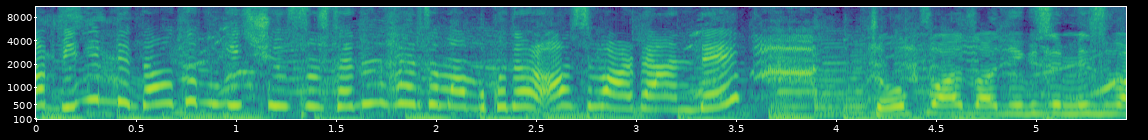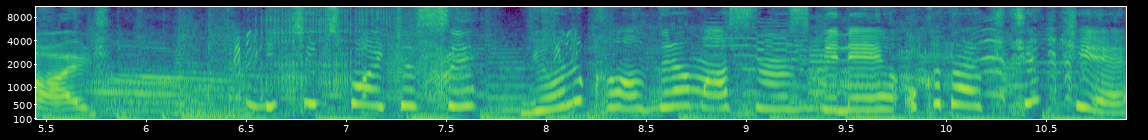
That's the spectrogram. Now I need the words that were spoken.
Ya benimle dalga mı geçiyorsun? Neden her zaman bu kadar az var bende? Çok fazla cevizimiz var. Bir cips parçası. Ve onu kaldıramazsınız bile. O kadar küçük ki.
